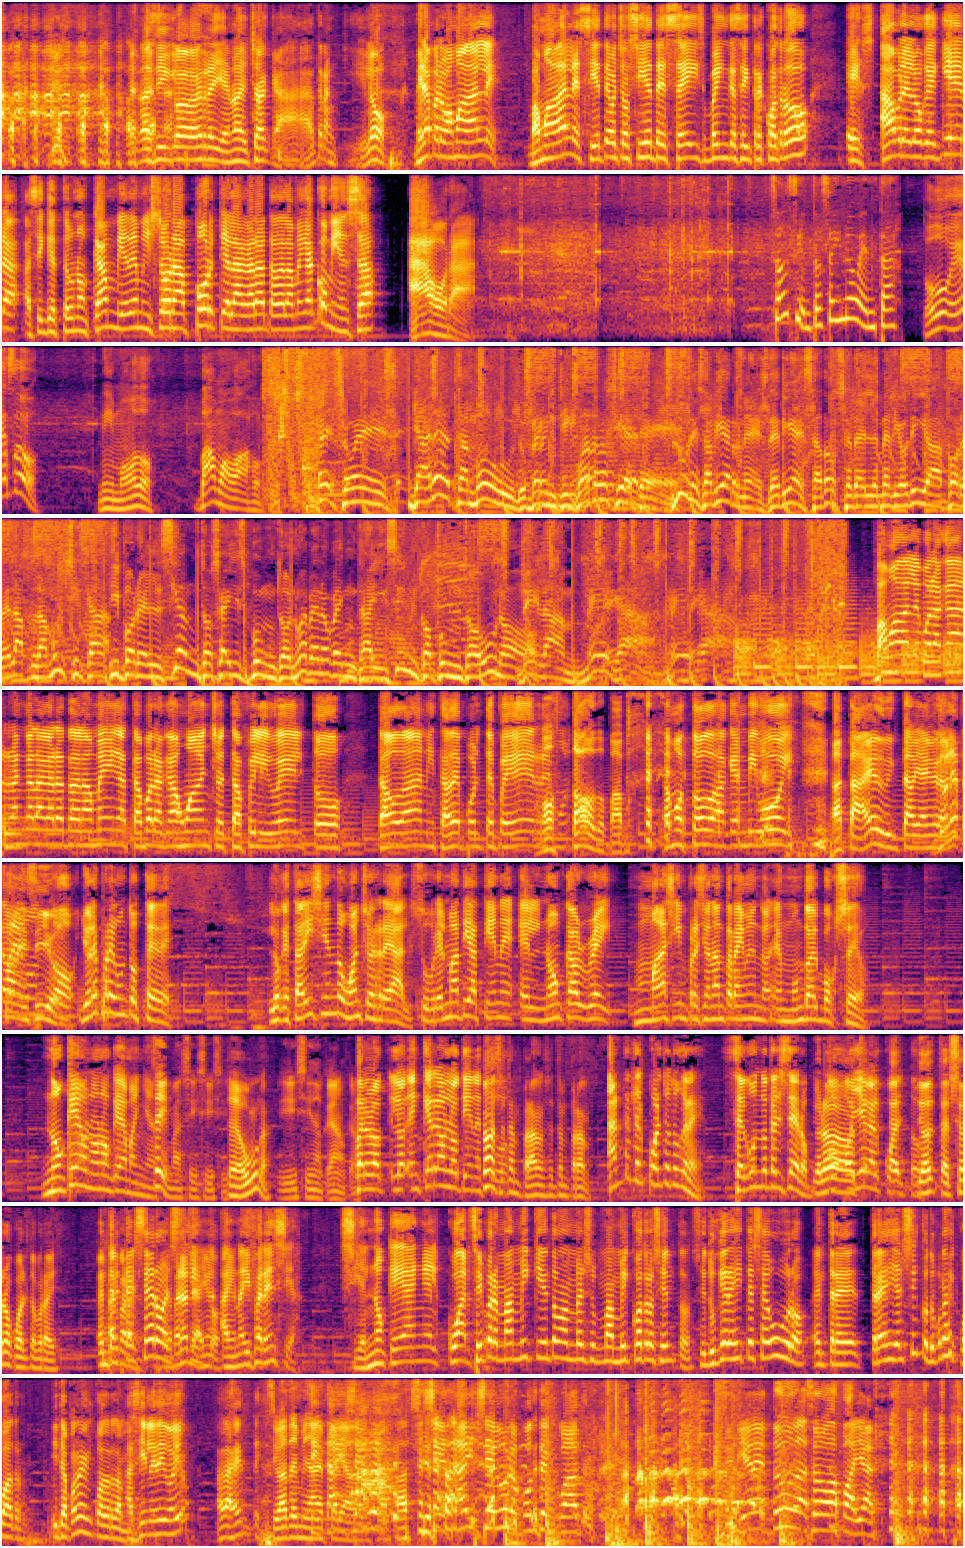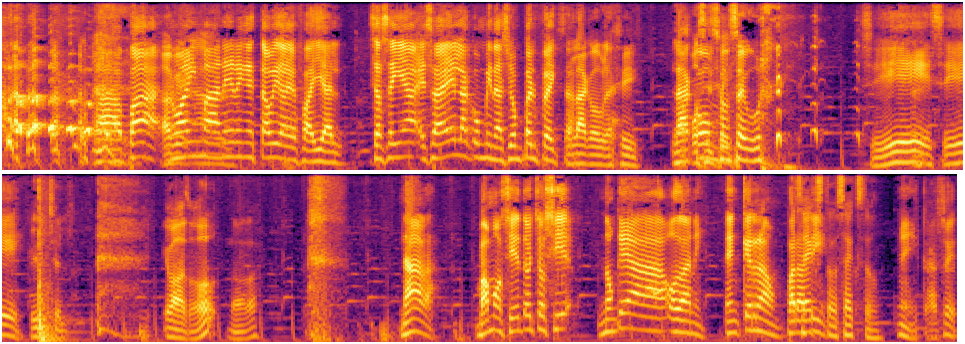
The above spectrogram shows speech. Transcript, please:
el relleno hecho acá, tranquilo. Mira, pero vamos a darle. Vamos a darle 787-620-6342. Es hable lo que quiera. Así que usted no cambie de emisora porque la garata de la mega comienza ahora. Son 106.90. ¿Todo eso? Ni modo. Vamos abajo. Eso es Garata Mode 24-7. Lunes a viernes de 10 a 12 del mediodía por el App La Música y por el 106.995.1 de la Mega. Vamos a darle por acá, arranca la garata de la mega. Está por acá Juancho, está Filiberto, está Odani, está Deporte PR. Vamos todos, papá. Estamos todos aquí en vivo hoy. Hasta Edwin está bien. Yo les, pregunto, yo les pregunto a ustedes, lo que está diciendo Juancho es real. Subriel Matías tiene el knockout rate más impresionante ahora mismo en el mundo del boxeo. ¿Noquea o no noquea mañana? Sí, sí, sí. sí. De una. Sí, sí, no queda, no queda. Pero lo- lo- ¿en qué round lo tienes No, tú? eso es temprano, es temprano. ¿Antes del cuarto tú crees? ¿Segundo, tercero? Yo o, lo- o llega al cuarto? Yo tercero o cuarto por ahí. Entre el tercero o el espérate, hay, quinto. hay una diferencia. Si él noquea en el cuarto... Sí, pero es más 1500 más, versus, más 1400. Si tú quieres irte seguro, entre el 3 y el 5, tú pones el 4. Y te pones el 4 también. Así le digo yo a la gente. Así va a terminar si el peleador. inseguro, si estás inseguro, ponte el cuatro. Si tienes dudas, eso no va a fallar. Papá, no hay manera en esta vida de fallar. Esa, sería- esa es la combinación perfecta. es la cobra, sí. La La, posición combi. segura. Sí, sí. Pincher. ¿Qué pasó? Nada. Nada. Vamos, 787. No queda Odani. ¿En qué round? Para Sexto, ti. sexto. Ni casi.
